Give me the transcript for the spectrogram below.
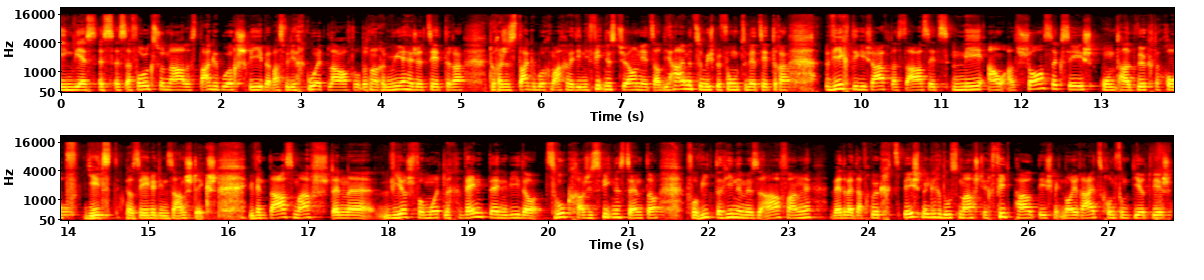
irgendwie ein, ein, ein Erfolgsjournal, ein Tagebuch schreiben, was für dich gut läuft, wo du noch Mühe hast etc. Du kannst ein Tagebuch machen, wie deine Fitness-Journey jetzt die Heime zum Beispiel funktioniert etc. Wichtig ist auch, dass das jetzt mehr auch als Chance siehst und halt wirklich den Kopf jetzt per se nicht in den Sand steckst. Weil wenn du das machst, dann äh, wirst du vermutlich, wenn du dann wieder zurück kannst ins Fitnesscenter, von weiter hinten müssen anfangen, weil du einfach wirklich das Bestmögliche daraus machst, dich fit behaltest, mit neuen Reizen konfrontiert wirst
